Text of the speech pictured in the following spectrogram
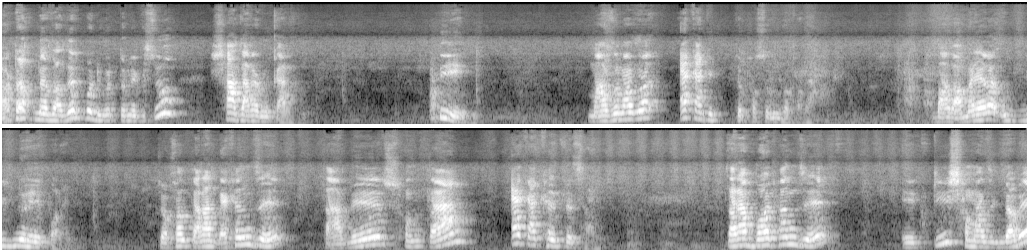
হঠাৎ মেজাজের পরিবর্তনের কিছু সাধারণ কারণ। তিন, মাঝে মাঝে একাকিত্ব পছন্দ করা। বাবা মায়েরা উদ্বিগ্ন হয়ে পড়েন। যখন তারা দেখেন যে তাদের সন্তান একা খেলতে চায়। তারা ভয় পান যে এটি সামাজিকভাবে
